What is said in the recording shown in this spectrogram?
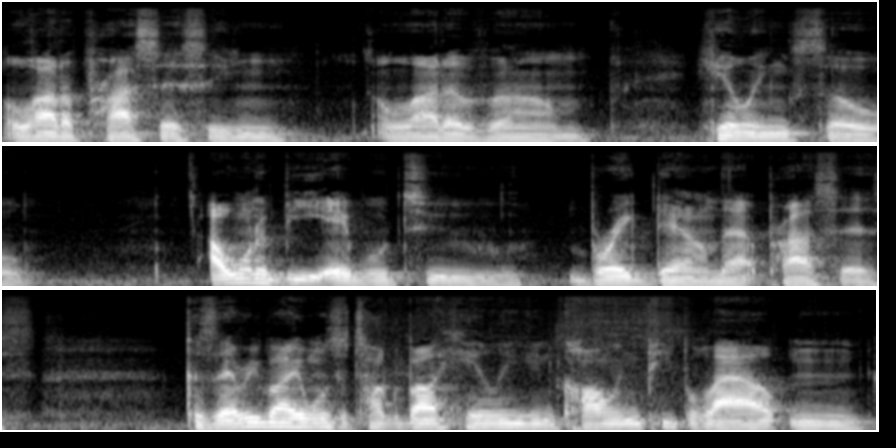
a lot of processing, a lot of um, healing. So I want to be able to break down that process because everybody wants to talk about healing and calling people out and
